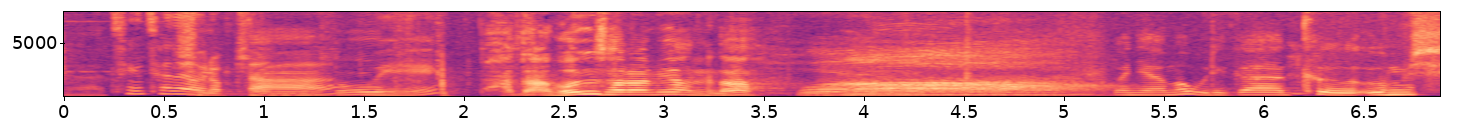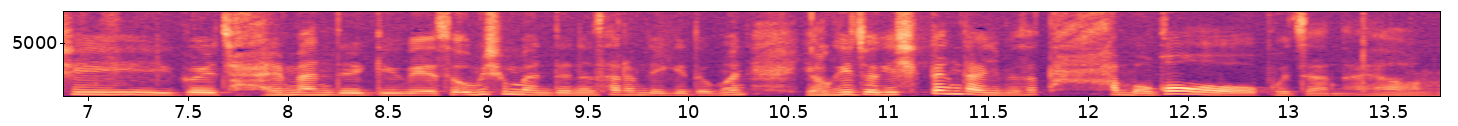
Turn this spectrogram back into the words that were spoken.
자, 칭찬이 어렵다. 칭찬도 왜? 받아본 사람이 한다. 왜냐하면 우리가 그 음식을 잘 만들기 위해서 음식 만드는 사람들 얘기 들으면 여기저기 식당 다니면서 다 먹어보잖아요.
